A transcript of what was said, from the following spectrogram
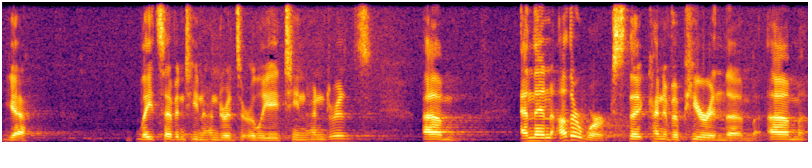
yeah, late 1700s, early 1800s. Um, and then other works that kind of appear in them. Um,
